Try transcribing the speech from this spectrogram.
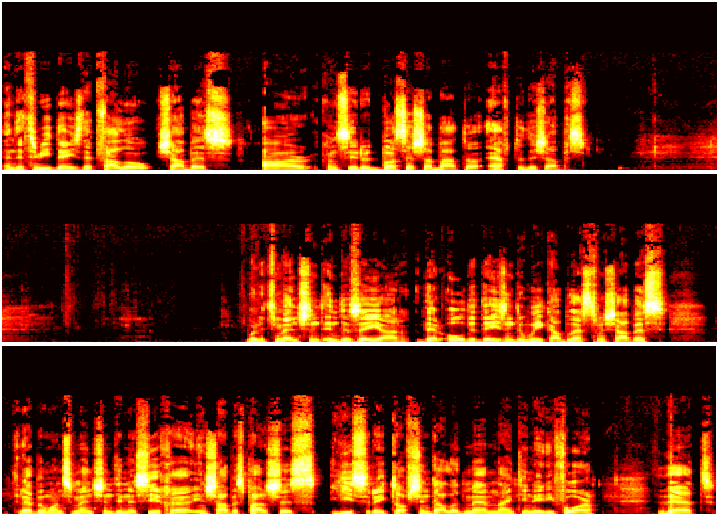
And the three days that follow Shabbos are considered Basa Shabbato after the Shabbos. When it's mentioned in the Zohar that all the days in the week are blessed from Shabbos, the Rebbe once mentioned in a Sikha in Shabbos Parshas Yisrei Tovshin Daled Mem 1984 that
